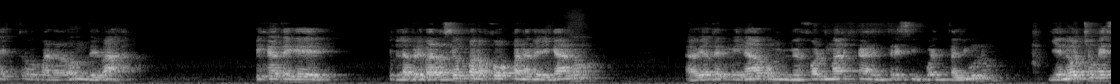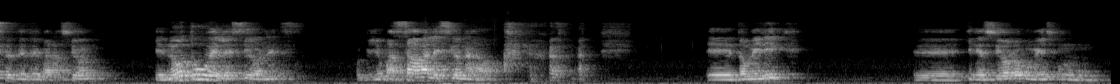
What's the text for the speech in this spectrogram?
esto para dónde va? Fíjate que en la preparación para los Juegos Panamericanos había terminado con mi mejor marca en 3.51 y en 8 meses de preparación, que no tuve lesiones, porque yo pasaba lesionado, eh, Dominique eh, kinesiólogo, me hizo un,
